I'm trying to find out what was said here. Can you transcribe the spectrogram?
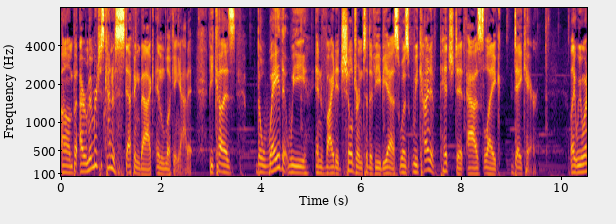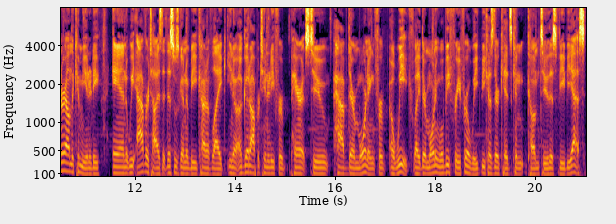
Um, but I remember just kind of stepping back and looking at it because the way that we invited children to the VBS was we kind of pitched it as like daycare like we went around the community and we advertised that this was going to be kind of like you know a good opportunity for parents to have their morning for a week. Like their morning will be free for a week because their kids can come to this vbs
